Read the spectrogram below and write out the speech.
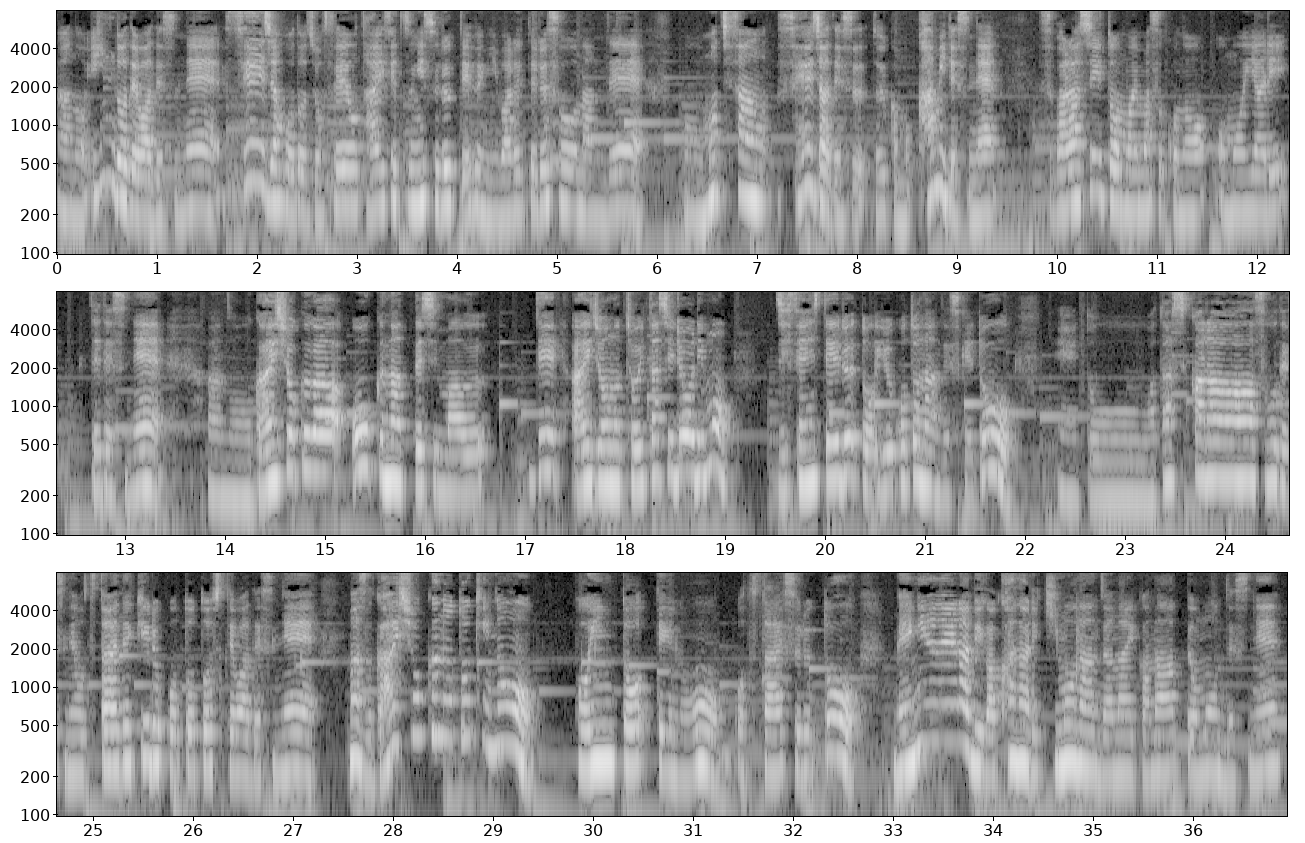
あの、インドではですね、聖者ほど女性を大切にするっていうふうに言われてるそうなんで、もうおもちさん聖者です。というかもう神ですね。素晴らしいと思います、この思いやり。でですね、あの、外食が多くなってしまう。で、愛情のちょい足し料理も実践しているということなんですけど、えっ、と、私からそうですね、お伝えできることとしてはですね、まず外食の時のポイントっていうのをお伝えすると、メニュー選びがかなり肝なんじゃないかなって思うんですね。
